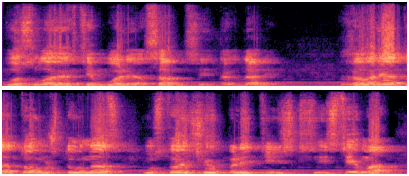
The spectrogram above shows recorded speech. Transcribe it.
в условиях, тем более, санкций и так далее. Говорят о том, что у нас устойчивая политическая система,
